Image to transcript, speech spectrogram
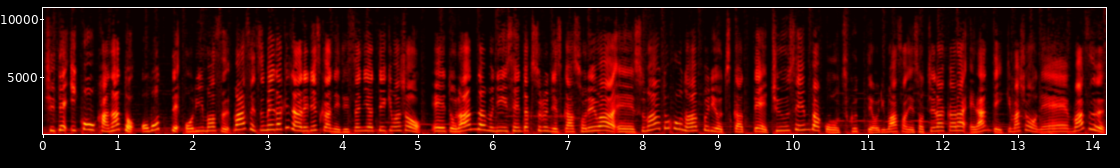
していこうかなと思っております。まあ、説明だけじゃあれですからね、実際にやっていきましょう。えっ、ー、と、ランダムに選択するんですが、それは、えー、スマートフォンのアプリを使って抽選箱を作っておりますので、そちらから選んでいきましょうね。まず、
